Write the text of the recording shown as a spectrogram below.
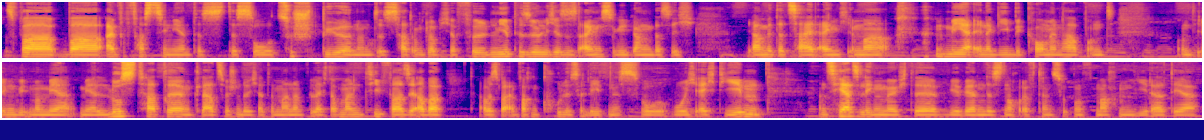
es war, war einfach faszinierend, das, das so zu spüren und es hat unglaublich erfüllt. Mir persönlich ist es eigentlich so gegangen, dass ich ja mit der Zeit eigentlich immer mehr Energie bekommen habe und und irgendwie immer mehr, mehr Lust hatte. Und klar, zwischendurch hatte man dann vielleicht auch mal eine Tiefphase, aber aber es war einfach ein cooles Erlebnis, wo, wo ich echt jedem ans Herz legen möchte. Wir werden das noch öfter in Zukunft machen. Jeder, der,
